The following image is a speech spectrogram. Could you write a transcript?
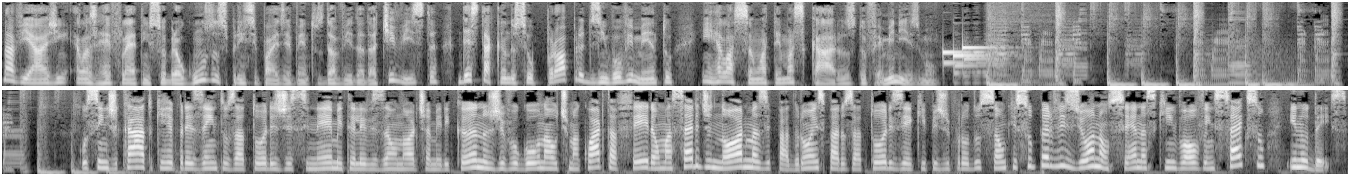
Na viagem, elas refletem sobre alguns dos principais eventos da vida da ativista, destacando seu próprio desenvolvimento em relação a temas caros do feminismo. O sindicato que representa os atores de cinema e televisão norte-americanos divulgou na última quarta-feira uma série de normas e padrões para os atores e equipes de produção que supervisionam cenas que envolvem sexo e nudez.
